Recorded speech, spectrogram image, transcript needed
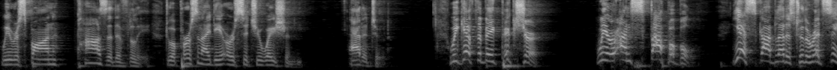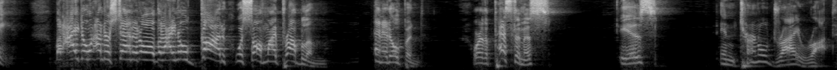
We respond positively to a person, idea, or situation. Attitude. We get the big picture. We are unstoppable. Yes, God led us to the Red Sea, but I don't understand it all, but I know God will solve my problem. And it opened. Or the pessimist is internal dry rot.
